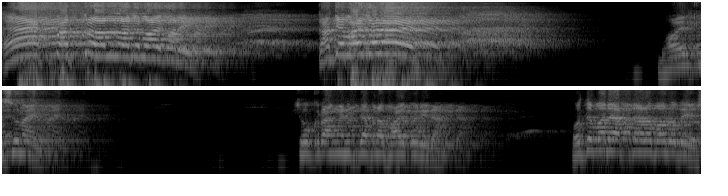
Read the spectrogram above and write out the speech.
একমাত্র আল্লাহকে ভয় করে। কাকে ভয় করে? ভয়ের কিছু নাই। চোখ রাঙানিতে আমরা ভয় করি না। হতে পারে আপনারা বড় দেশ।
